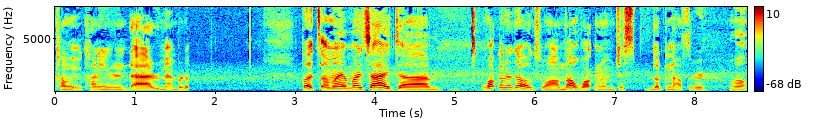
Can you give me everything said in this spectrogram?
can't, can't even uh, remember it. But um, I'm outside um, walking the dogs. Well, I'm not walking them, just looking after, well,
